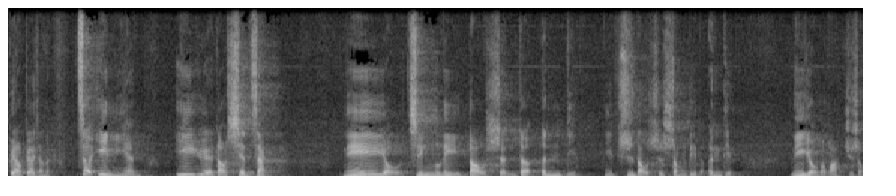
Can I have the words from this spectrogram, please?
不要不要讲的，这一年一月到现在，你有经历到神的恩典，你知道是上帝的恩典。你有的话举手。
